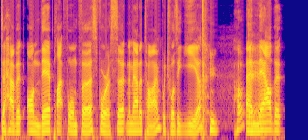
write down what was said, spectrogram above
to have it on their platform first for a certain amount of time, which was a year. Oh, and damn. now that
